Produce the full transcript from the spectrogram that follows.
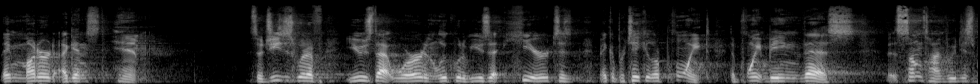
They muttered against him. So Jesus would have used that word, and Luke would have used it here to make a particular point. The point being this that sometimes we just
